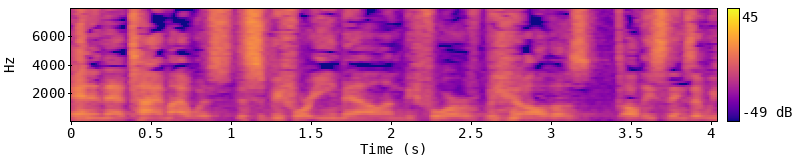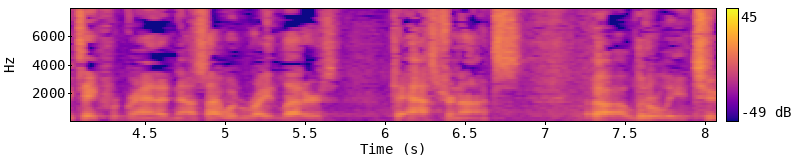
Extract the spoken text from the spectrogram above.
And in that time, I was, this is before email and before you know, all, those, all these things that we take for granted now. So I would write letters to astronauts, uh, literally to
